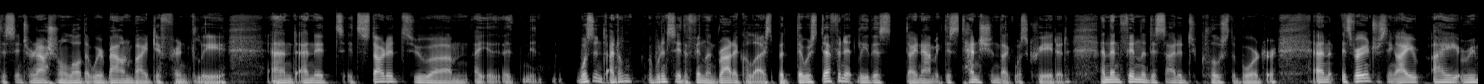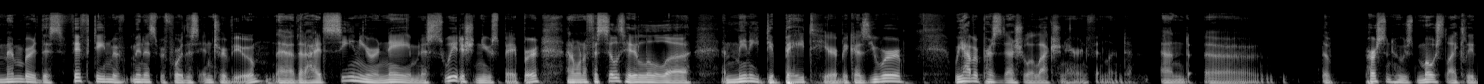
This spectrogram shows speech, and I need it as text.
this international law that we're bound by differently? And and it it started to um, it, it wasn't I don't I wouldn't say the Finland radicalized, but there was definitely this dynamic, this tension that was created, and then Finland decided to close the border. And it's very interesting. I I remembered this 15 minutes before this interview uh, that I had seen your name in a Swedish newspaper, and I want to facilitate a little uh, a mini debate here because you were we have a presidential election here in Finland, and. Uh, person who's most likely,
